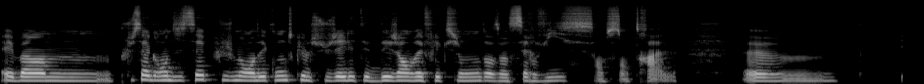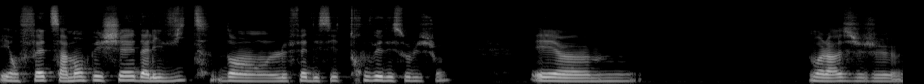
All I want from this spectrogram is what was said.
Et eh ben, plus ça grandissait, plus je me rendais compte que le sujet il était déjà en réflexion dans un service, en centrale. Et en fait, ça m'empêchait d'aller vite dans le fait d'essayer de trouver des solutions. Et voilà, je,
